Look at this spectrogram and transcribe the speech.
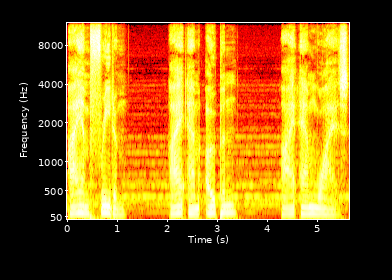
I am freedom. I am open. I am wise.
